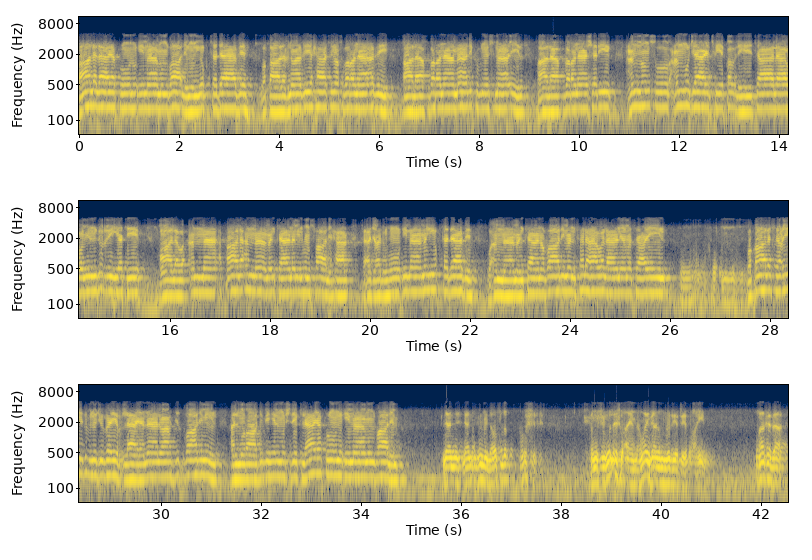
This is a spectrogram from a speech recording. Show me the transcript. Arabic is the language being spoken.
قال لا يكون إمام ظالم يقتدى به. وقال ابن أبي حاتم أخبرنا أبي. قال أخبرنا مالك بن إسماعيل قال أخبرنا شريك عن منصور عن مجاهد في قوله تعالى ومن ذريتي. قال وأما قال أما من كان منهم صالحا فأجعله إماما يقتدى به وأما من كان ظالما فلا ولا نعمة عين. وقال سعيد بن جبير لا ينال عهد الظالمين المراد به المشرك لا يكون إمام ظالم. لأن لأن كل إذا أطلق هو الشرك فالمشركون ليسوا أئمة وإن كانوا من ذرية إبراهيم. وهكذا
